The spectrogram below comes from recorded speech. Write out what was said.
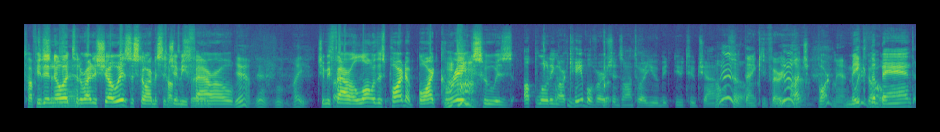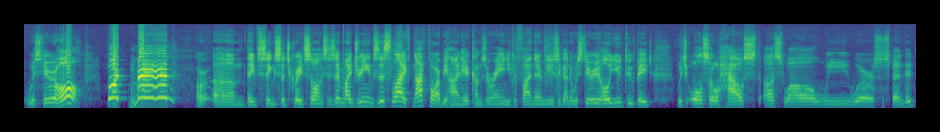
tough. if you didn't say, know it, to the right of the show is the star, It's Mr. Jimmy. Farrow. Yeah, yeah. mm, Hey, Jimmy? Farrow, along with his partner Bart Griggs, who is uploading our cable versions onto our YouTube channel. So thank you very Yeah, much. Bart, man. Make the go. band Wisteria Hall. Bart, man. Or, um, they sing such great songs as In My Dreams, This Life, Not Far Behind, Here Comes the Rain. You can find their music on the Wisteria Hall YouTube page, which also housed us while we were suspended.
